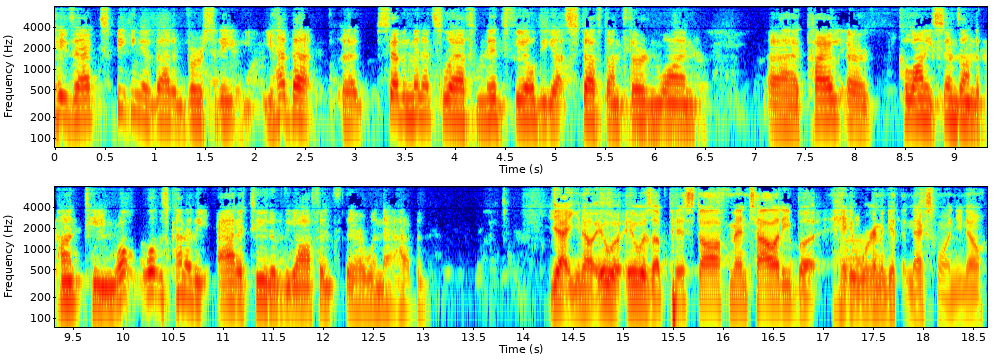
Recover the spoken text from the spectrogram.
Hey, Zach, speaking of that adversity, you had that uh, seven minutes left, midfield, you got stuffed on third and one. Uh, Kyle, or Kalani sends on the punt team. What, what was kind of the attitude of the offense there when that happened? Yeah, you know, it, was, it was a pissed off mentality, but hey, we're to get the next one. You know,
